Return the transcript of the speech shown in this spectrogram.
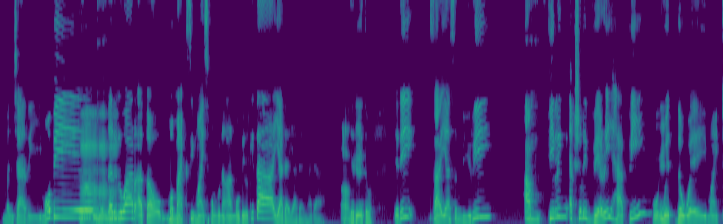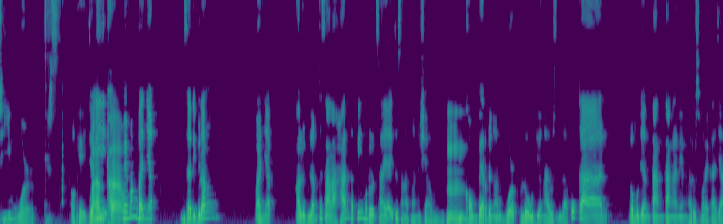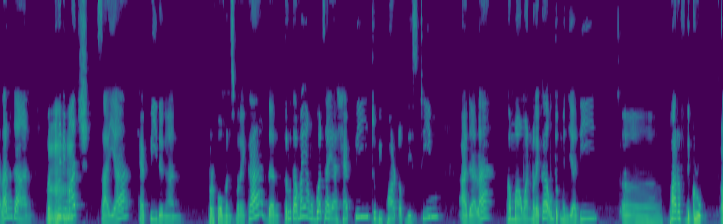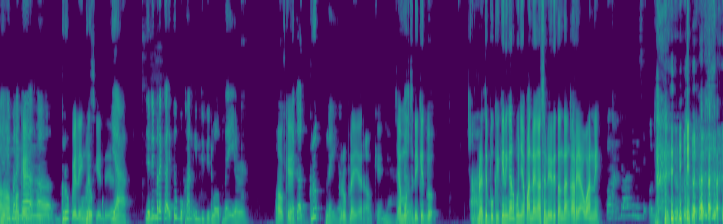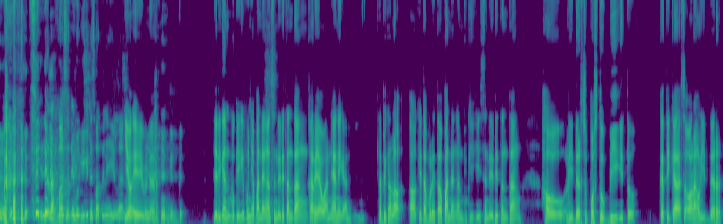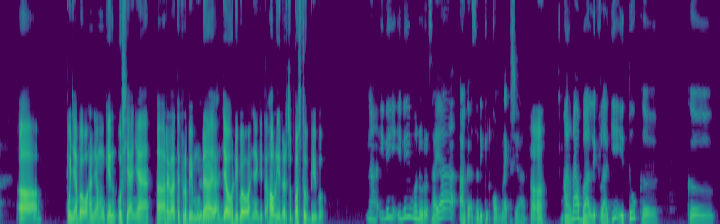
mencari mobil Mm-mm. dari luar atau memaximize penggunaan mobil kita, yada yada yada. Oke. Jadi itu. Jadi saya sendiri I'm feeling actually very happy Wih, with the way my team works. Oke, jadi mantap. memang banyak bisa dibilang banyak kalau bilang kesalahan tapi menurut saya itu sangat manusiawi. Mm-mm. Di compare dengan workload yang harus dilakukan, kemudian tantangan yang harus mereka jalankan. But pretty much saya happy dengan performance mereka dan terutama yang membuat saya happy to be part of this team adalah kemauan mereka untuk menjadi uh, part of the group. Oh, Jadi mereka oke. uh, grup willingness grup gitu ya. ya. Jadi Hmm. mereka itu bukan individual player, Oke. mereka group player. Group player, oke. Ya, Yang mau so- sedikit bu. Ah, ah. Berarti Bu Kiki ini kan punya pandangan sendiri tentang karyawan nih. Itulah. Maksudnya bagi kita sepatunya hilang. Yo, eh benar. Jadi kan Bu Kiki punya pandangan sendiri tentang karyawannya nih kan. Mm-mm. Tapi kalau uh, kita boleh tahu pandangan Bu Kiki sendiri tentang how leader supposed to be gitu, ketika seorang leader uh, punya bawahan yang mungkin usianya uh, relatif lebih muda, muda. ya, jauh di bawahnya gitu. How leader supposed to be, Bu? Nah, ini ini menurut saya agak sedikit kompleks ya. Heeh. Karena balik lagi itu ke ke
